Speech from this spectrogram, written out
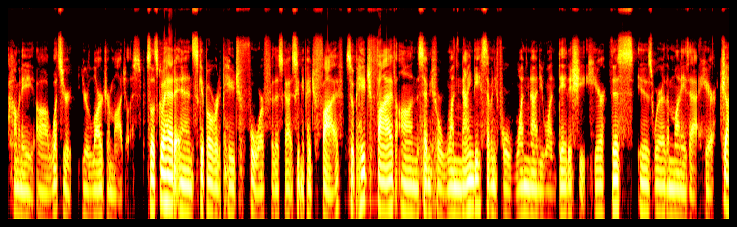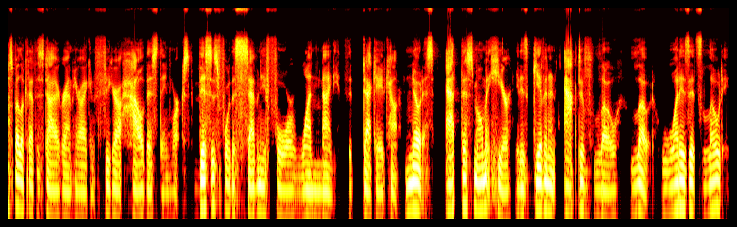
how many, uh, what's your your larger modulus. So let's go ahead and skip over to page four for this guy, excuse me, page five. So page five on the 74190, 74191 data sheet here, this is where the money's at here. Just by looking at this diagram here, I can figure out how this thing works. This is for the 74190, the decade counter. Notice at this moment here, it is given an active low load. What is its loading?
